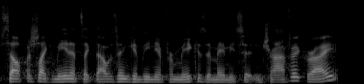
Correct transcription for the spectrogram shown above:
selfish like me and it's like, that was inconvenient for me because it made me sit in traffic, right?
